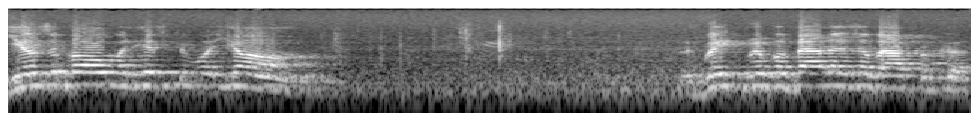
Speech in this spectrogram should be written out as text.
Years ago, when history was young, the great river valleys of Africa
